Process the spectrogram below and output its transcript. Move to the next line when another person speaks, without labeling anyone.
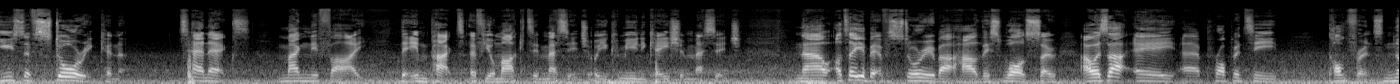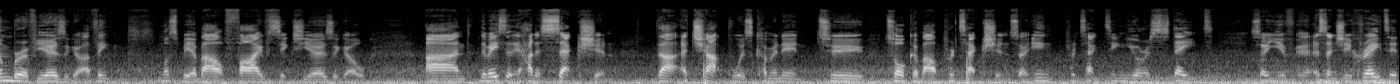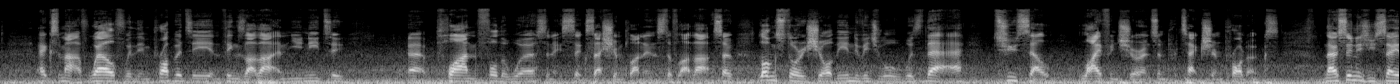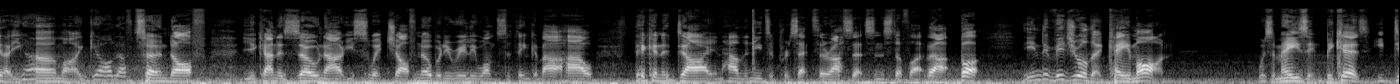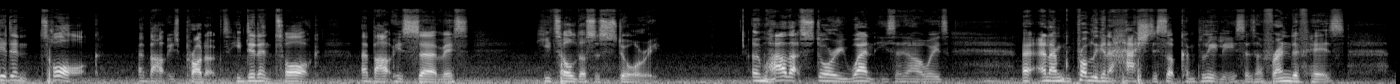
use of story can 10x magnify the impact of your marketing message or your communication message. Now, I'll tell you a bit of a story about how this was. So, I was at a, uh, property conference a number of years ago. I think must be about five, six years ago, and they basically had a section that a chap was coming in to talk about protection. So, in protecting your estate. So, you've essentially created X amount of wealth within property and things like that, and you need to uh, plan for the worst and it's succession planning and stuff like that. So, long story short, the individual was there to sell life insurance and protection products. Now, as soon as you say that, you go, oh my God, I've turned off. You kind of zone out, you switch off. Nobody really wants to think about how they're going to die and how they need to protect their assets and stuff like that. But the individual that came on was amazing because he didn't talk about his product, he didn't talk about his service. He told us a story. And how that story went, he said, Oh, it's, and I'm probably going to hash this up completely. He says, A friend of his,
